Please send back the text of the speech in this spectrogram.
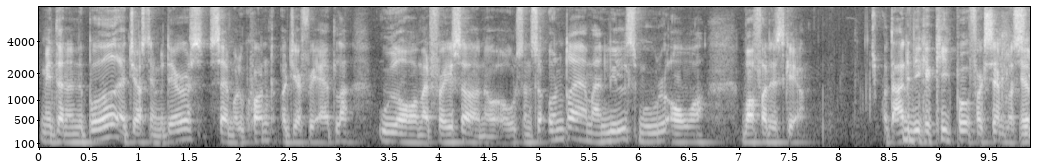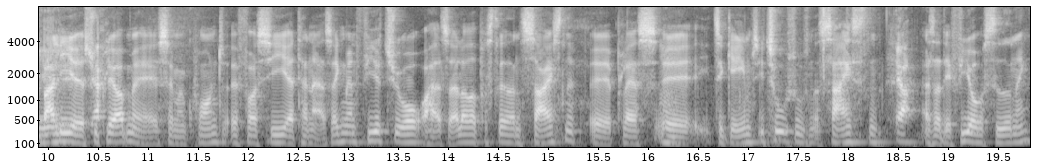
Men den er både af Justin Medeiros, Samuel Quant og Jeffrey Adler, udover Matt Fraser og Noah Olsen, så undrer jeg mig en lille smule over, hvorfor det sker. Og der er det, vi kan kigge på for eksempel at sige... Jeg vil bare lige uh, supplere ja. op med Simon Quant uh, for at sige, at han er altså ikke mere end 24 år, og har altså allerede præsteret en 16. Uh, plads uh, mm. til Games i 2016. Ja. Altså det er fire år siden, ikke?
